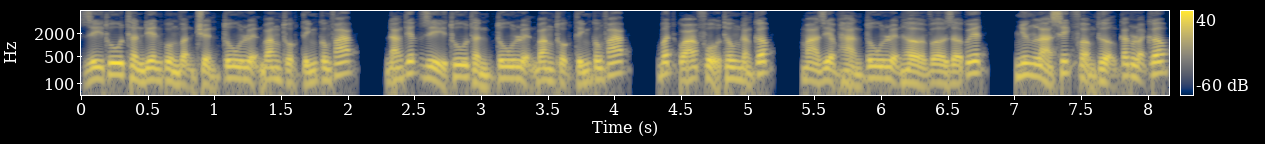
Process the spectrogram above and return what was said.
dì thu thần điên cùng vận chuyển tu luyện băng thuộc tính công pháp, đáng tiếc dì thu thần tu luyện băng thuộc tính công pháp, bất quá phổ thông đẳng cấp, mà diệp hàn tu luyện hờ vờ giờ quyết, nhưng là xích phẩm thượng các loại cấp,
